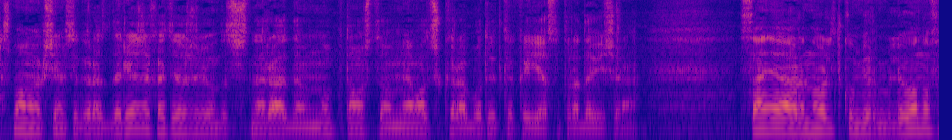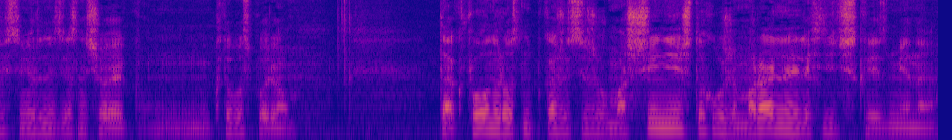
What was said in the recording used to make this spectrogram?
С мамой общаемся гораздо реже, хотя живем достаточно рядом, ну, потому что у меня матушка работает, как и я, с утра до вечера. Саня Арнольд, кумир миллионов и всемирно известный человек. Кто бы спорил. Так, полный рост не покажу, сижу в машине. Что хуже, моральная или физическая измена?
